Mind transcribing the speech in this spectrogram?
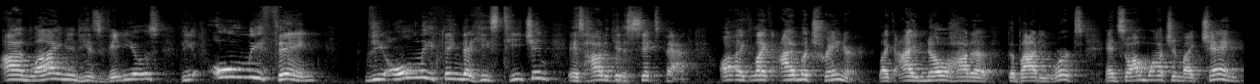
online in his videos, the only thing, the only thing that he's teaching is how to get a six pack. Uh, like, like I'm a trainer. Like I know how to the body works. And so I'm watching Mike Chang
